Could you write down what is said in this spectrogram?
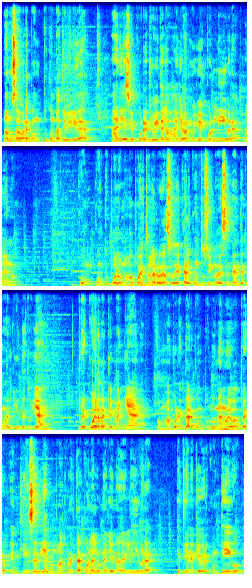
Vamos ahora con tu compatibilidad. Aries, y ocurre que ahorita la vas a llevar muy bien con Libra. Bueno, con, con tu polo más opuesto en la rueda zodiacal, con tu signo descendente, con el yin de tu yang Recuerda que mañana vamos a conectar con tu luna nueva, pero en 15 días vamos a conectar con la luna llena de Libra, que tiene que ver contigo.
